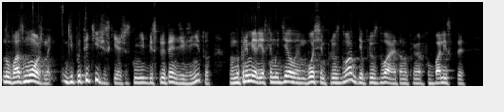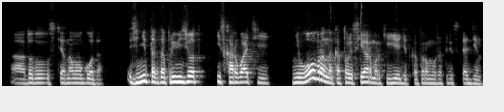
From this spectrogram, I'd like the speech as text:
ну, возможно, гипотетически, я сейчас не без претензий к «Зениту», но, например, если мы делаем 8 плюс 2, где плюс 2 – это, например, футболисты а, до 21 года, «Зенит» тогда привезет из Хорватии не Ловрана, который с ярмарки едет, которому уже 31,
